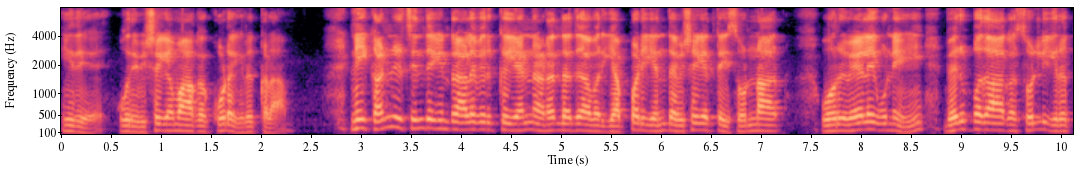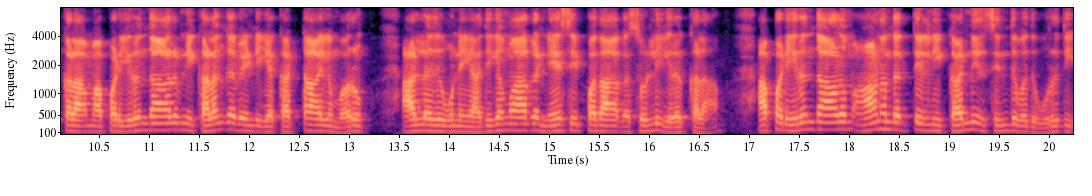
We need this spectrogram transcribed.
இது ஒரு விஷயமாக கூட இருக்கலாம். நீ கண்ணில் சிந்துகின்ற அளவிற்கு என்ன நடந்தது. அவர் எப்படி எந்த விஷயத்தை சொன்னார்? ஒருவேளை உன்னை வெறுப்பதாக சொல்லி இருக்கலாம். அப்படி இருந்தாலும் நீ கலங்க வேண்டிய கட்டாயம் வரும். அல்லது உன்னை அதிகமாக நேசிப்பதாக சொல்லி இருக்கலாம். அப்படி இருந்தாலும் ஆனந்தத்தில் நீ கண்ணீர் சிந்துவது உறுதி.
